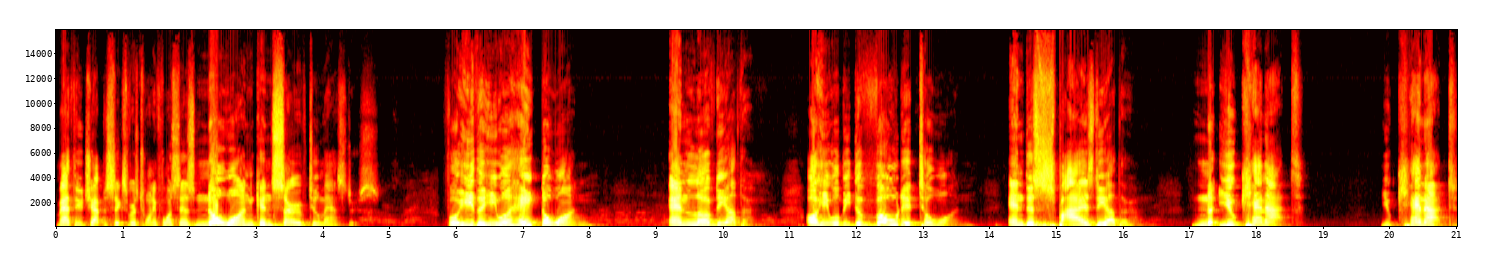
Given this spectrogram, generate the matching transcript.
Matthew chapter 6, verse 24 says, No one can serve two masters. For either he will hate the one and love the other, or he will be devoted to one and despise the other. No, you cannot, you cannot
